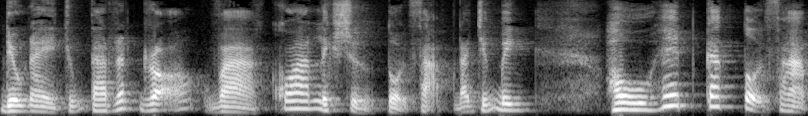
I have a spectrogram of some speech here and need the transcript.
Điều này chúng ta rất rõ và khoa lịch sử tội phạm đã chứng minh. Hầu hết các tội phạm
